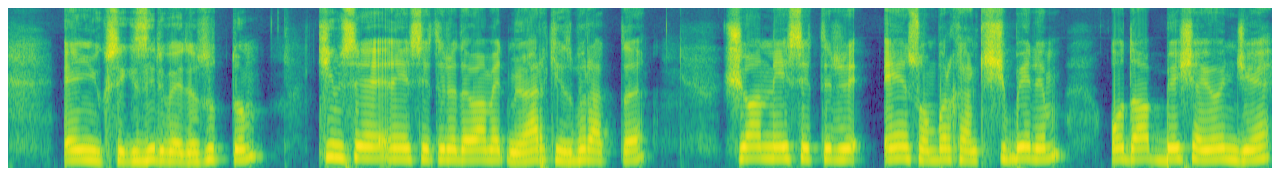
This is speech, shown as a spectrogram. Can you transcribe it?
en yüksek zirvede tuttum. Kimse ne hissettirir devam etmiyor. Herkes bıraktı. Şu an ne hissettirir en son bırakan kişi benim. O da 5 ay önce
